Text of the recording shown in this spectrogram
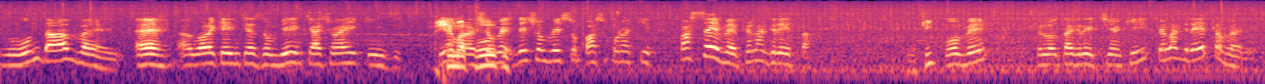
Não dá, velho. É, agora que a gente é zumbi, a gente acha uma R15. Achei agora, deixa, eu ver, deixa eu ver se eu passo por aqui. Passei, velho, pela Greta. Aqui? Vamos ver? Pela outra Gretinha aqui. Pela Greta, velho.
